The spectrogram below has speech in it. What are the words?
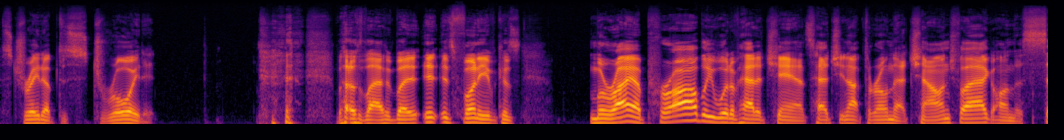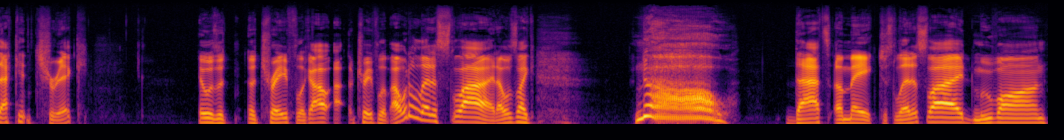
Straight up destroyed it. but I was laughing. But it, it's funny because Mariah probably would have had a chance had she not thrown that challenge flag on the second trick. It was a, a tray flip. I, a tray flip. I would have let it slide. I was like, no, that's a make. Just let it slide. Move on.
